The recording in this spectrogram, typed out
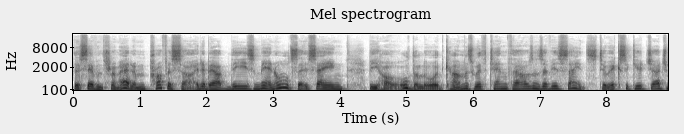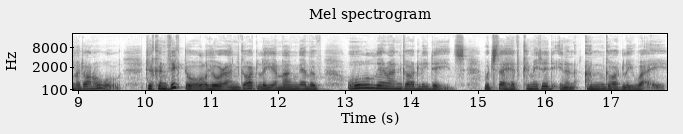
the seventh from Adam, prophesied about these men also, saying, Behold, the Lord comes with ten thousands of his saints to execute judgment on all, to convict all who are ungodly among them of all their ungodly deeds, which they have committed in an ungodly way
